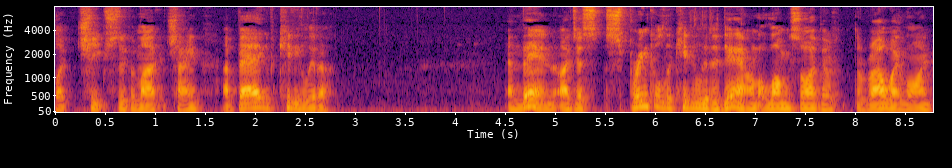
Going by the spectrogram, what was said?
like cheap supermarket chain, a bag of kitty litter. And then I just sprinkle the kitty litter down alongside the, the railway line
